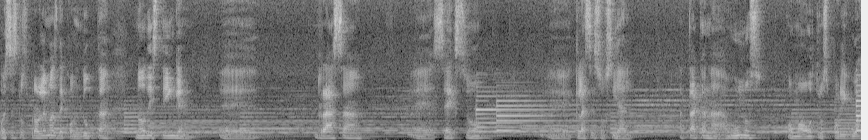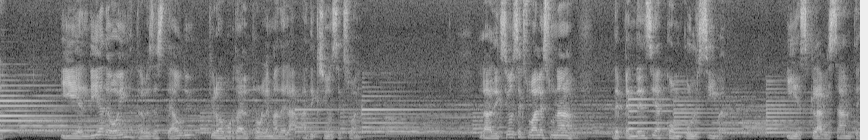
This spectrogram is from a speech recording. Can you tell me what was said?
pues estos problemas de conducta no distinguen eh, raza, eh, sexo, eh, clase social. Atacan a unos como a otros por igual. Y el día de hoy, a través de este audio, quiero abordar el problema de la adicción sexual. La adicción sexual es una dependencia compulsiva y esclavizante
